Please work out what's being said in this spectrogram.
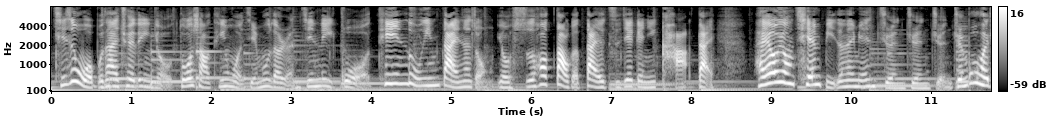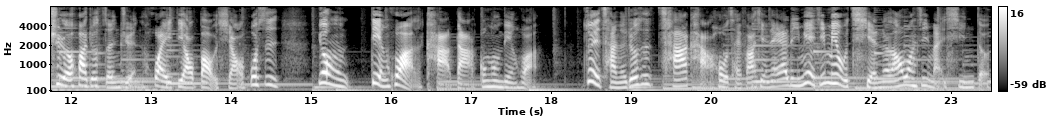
其实我不太确定有多少听我节目的人经历过听录音带那种，有时候倒个带直接给你卡带，还要用铅笔在那边卷卷卷，卷不回去的话就整卷坏掉报销，或是用电话卡打公共电话。最惨的就是插卡后才发现，哎呀，里面已经没有钱了，然后忘记买新的，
